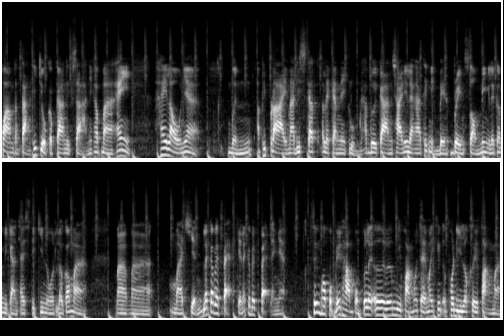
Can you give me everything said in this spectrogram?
ความต่างๆ ที่เกี่ยวกับการศึกษานี่ครับมาให้ให้เราเนี่ยเหมือนอภิปรายมาดิสคัตอะไรกันในกลุ่มนะครับ โดยการใช้นี่แหละฮะเทคนิค brainstorming แล้วก็มีการใช้ sticky note แล้วก็มามามามาเขียนแล้วก็ไปแปะเขียนแล้วก็ไปแปะอย่างเงี้ยซึ่งพอผมได้ทำผมก็เลยเออเริ่มมีความเข้าใจมากขึ้นออพอดีเราเคยฟังมา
